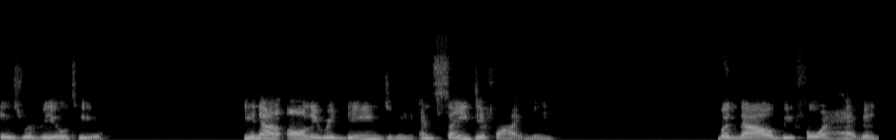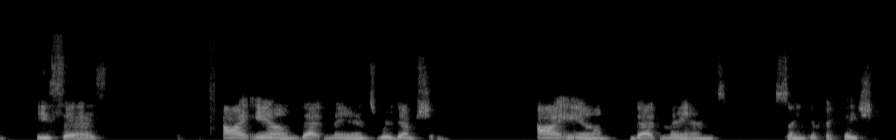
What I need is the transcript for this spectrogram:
is revealed here? He not only redeemed me and sanctified me, but now before heaven, he says, I am that man's redemption. I am that man's sanctification.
